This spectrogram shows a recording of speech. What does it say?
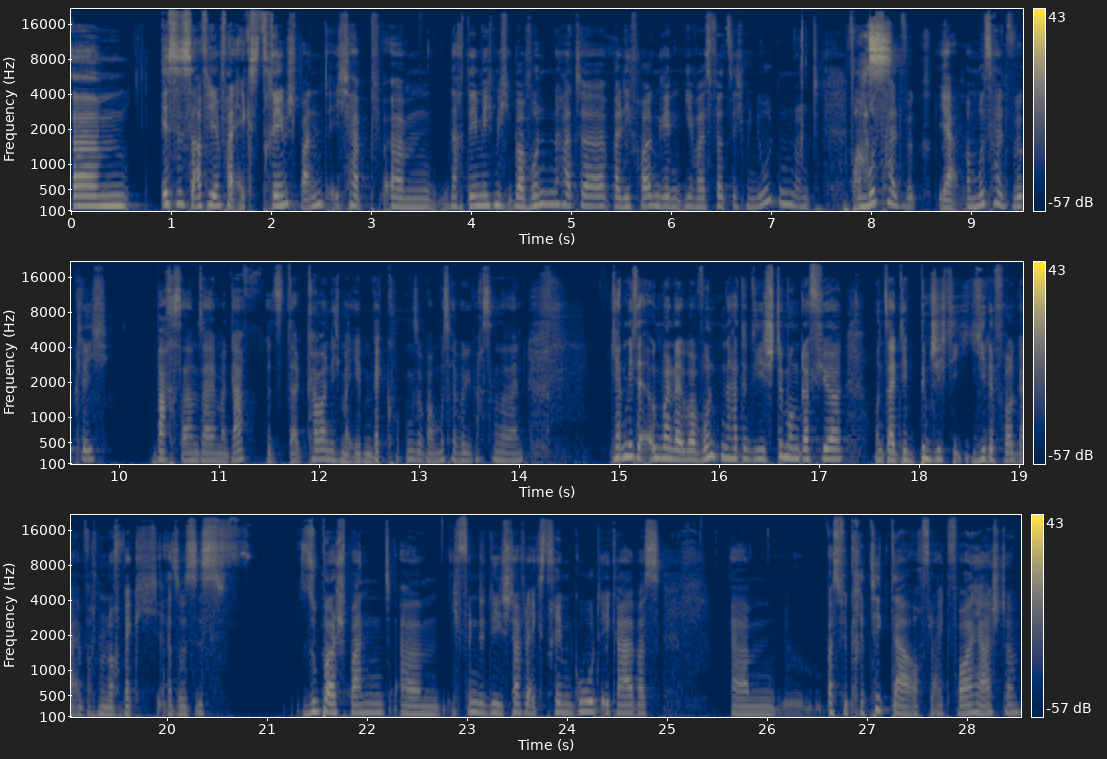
Ähm, ist es auf jeden Fall extrem spannend. Ich habe, ähm, nachdem ich mich überwunden hatte, weil die Folgen gehen jeweils 40 Minuten und Was? man muss halt wirklich, ja, man muss halt wirklich wachsam sein. Man darf, da kann man nicht mal eben weggucken, so man muss halt wirklich wachsam sein. Ich hatte mich da irgendwann da überwunden, hatte die Stimmung dafür und seitdem binge ich die jede Folge einfach nur noch weg. Also es ist super spannend. Ähm, ich finde die Staffel extrem gut, egal was, ähm, was für Kritik da auch vielleicht vorherrschte.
